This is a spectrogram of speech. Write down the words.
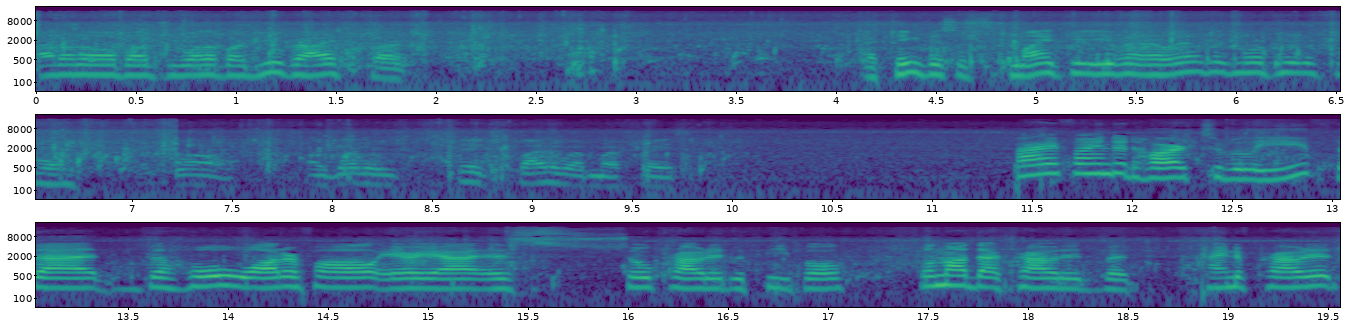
I don't know about you, what about you guys, but I think this is might be even a little bit more beautiful. Wow, I got a big spider web in my face. I find it hard to believe that the whole waterfall area is so crowded with people. Well, not that crowded, but kind of crowded.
